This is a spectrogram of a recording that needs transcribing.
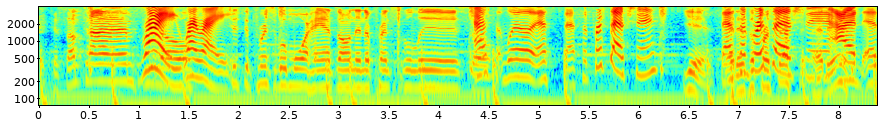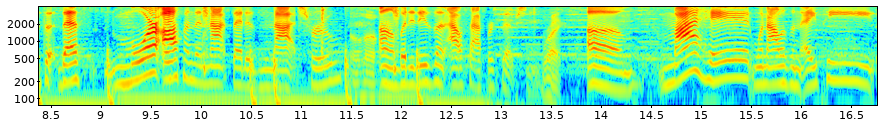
because sometimes you Right, know, right, right. Assistant principal more hands on than the principal is. so- well, that's that's a perception. yeah, That's that a is perception. That. I, that's more often than not that is not true. Uh-huh. Um, but it is an outside perception. Right. Um, my head when I was in AP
